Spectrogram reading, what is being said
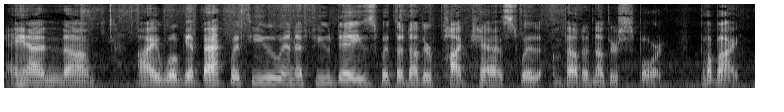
and uh, I will get back with you in a few days with another podcast with about another sport. Bye bye.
